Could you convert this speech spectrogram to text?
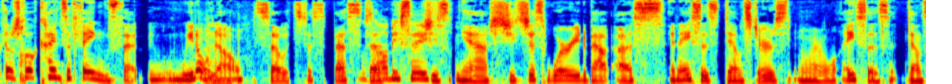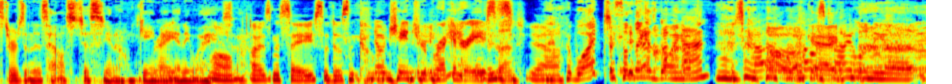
there's all kinds of things that we don't know. So it's just best Let's to. all be safe. She's, yeah, she's just worried about us. And Ace is downstairs, or, well, Ace is downstairs in his house, just, you know, gaming Right. anyway. Well, so. I was going to say Asa doesn't come. No change for Brecken or Asa. Yeah. what? Something is going on? Is Kyle, how's okay. Kyle in the uh,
